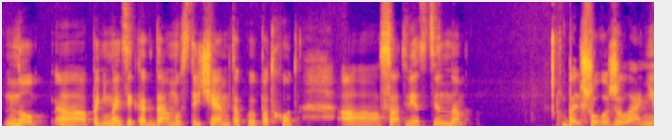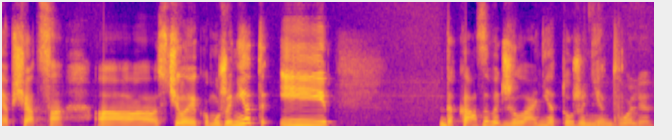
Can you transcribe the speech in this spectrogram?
Но, а, понимаете, когда мы встречаем такой подход, а, соответственно, большого желания общаться а, с человеком уже нет, и доказывать желания тоже нет. Тем более,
